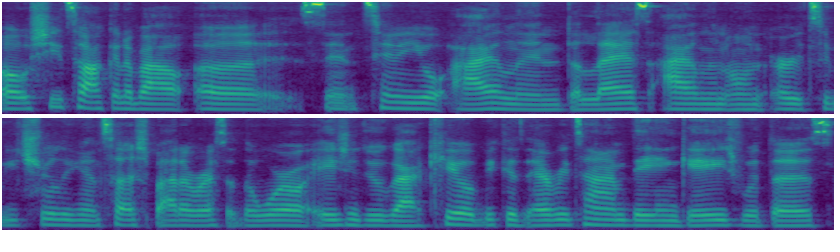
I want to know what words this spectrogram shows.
Oh, she talking about uh Centennial Island, the last island on earth to be truly untouched by the rest of the world. Asian dude got killed because every time they engage with us,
